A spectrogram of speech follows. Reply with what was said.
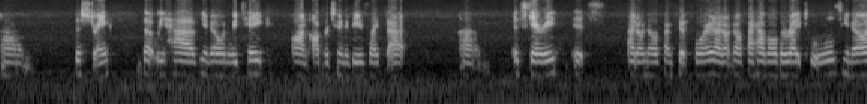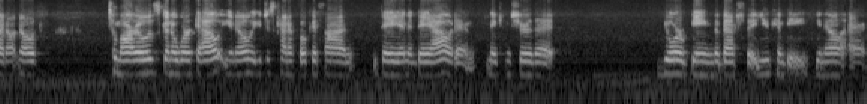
um, the strength that we have, you know, when we take on opportunities like that. Um, it's scary. It's I don't know if I'm fit for it. I don't know if I have all the right tools. You know, I don't know if tomorrow is going to work out. You know, you just kind of focus on day in and day out and making sure that you're being the best that you can be, you know, and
